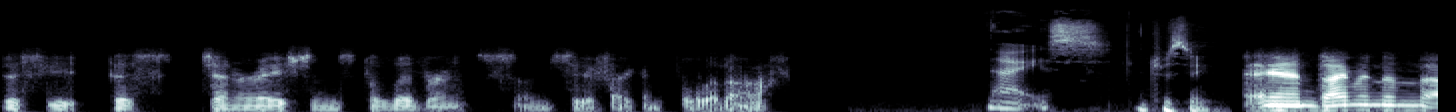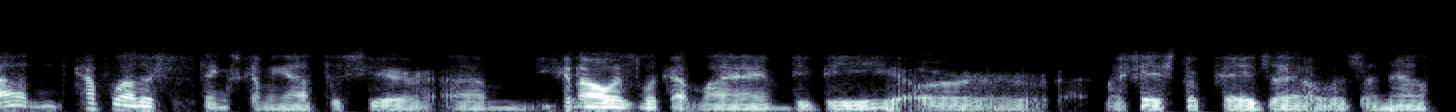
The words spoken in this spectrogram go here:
this this generation's Deliverance and see if I can pull it off. Nice. Interesting. And I'm in a, a couple other things coming out this year. Um, you can always look up my IMDb or my Facebook page. I always announce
